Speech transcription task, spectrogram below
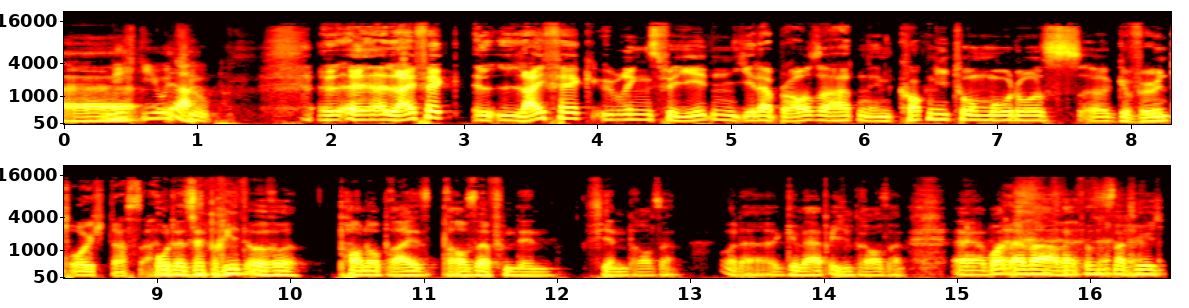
äh, Nicht YouTube. Äh, äh, Lifehack, äh, Lifehack übrigens für jeden, jeder Browser hat einen Inkognito-Modus, äh, gewöhnt euch das an. Oder separiert eure Porno-Browser von den Firmenbrowsern oder gewerblichen Browsern. Äh, whatever, aber das ist natürlich,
